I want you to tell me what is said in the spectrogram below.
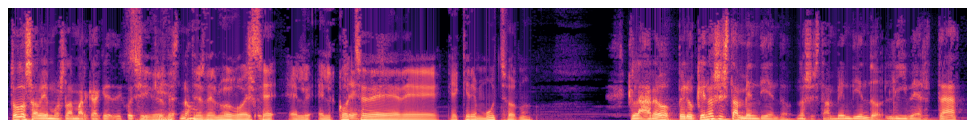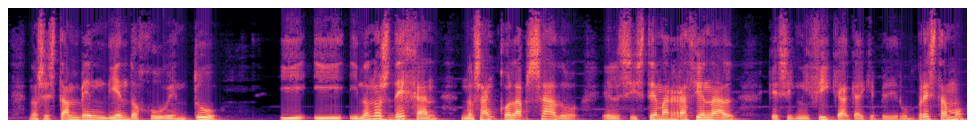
Todos sabemos la marca de coche que es, ¿no? Desde luego, ese, el, coche de, que quieren muchos, ¿no? Claro, pero ¿qué nos están vendiendo? Nos están vendiendo libertad, nos están vendiendo juventud. Y, y, no nos dejan, nos han colapsado el sistema racional que significa que hay que pedir un préstamo,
